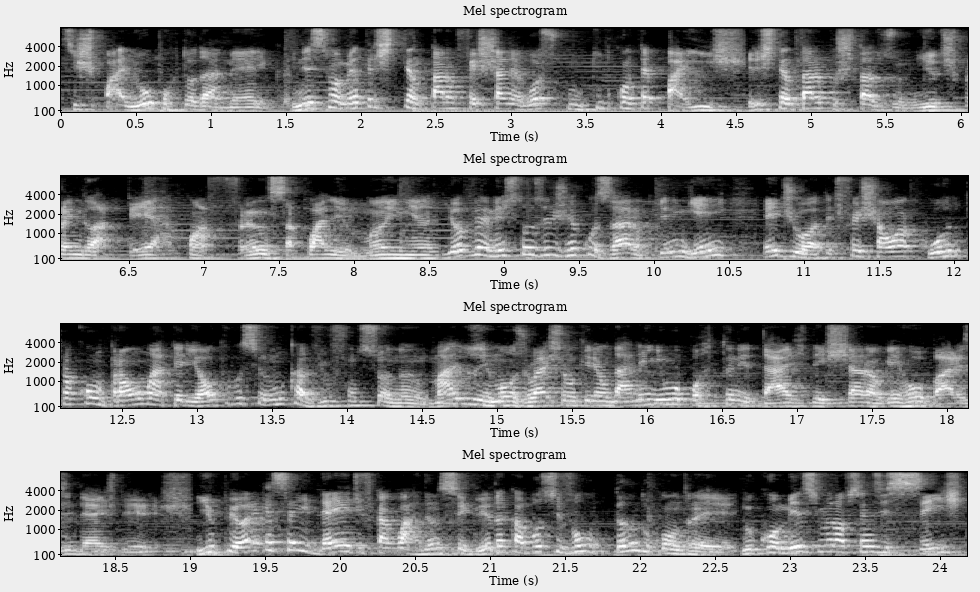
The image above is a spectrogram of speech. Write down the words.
se espalhou por toda a América. E nesse momento eles tentaram fechar negócio com tudo quanto é país. Eles tentaram para os Estados Unidos, para a Inglaterra, com a França, com a Alemanha. E obviamente todos eles recusaram, porque ninguém é idiota de fechar um acordo para comprar um material que você nunca viu funcionando. Mas os irmãos Wright não queriam dar nenhuma oportunidade de deixar alguém roubar as ideias deles. E o pior é que essa ideia de ficar guardando segredo acabou se voltando contra ele. No começo de 1906,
